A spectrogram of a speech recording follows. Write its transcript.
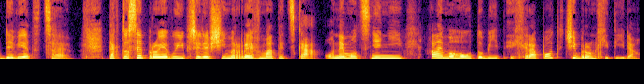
9C. Takto se projevují především revmatická onemocnění, ale mohou to být i chrapot či bronchitída.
